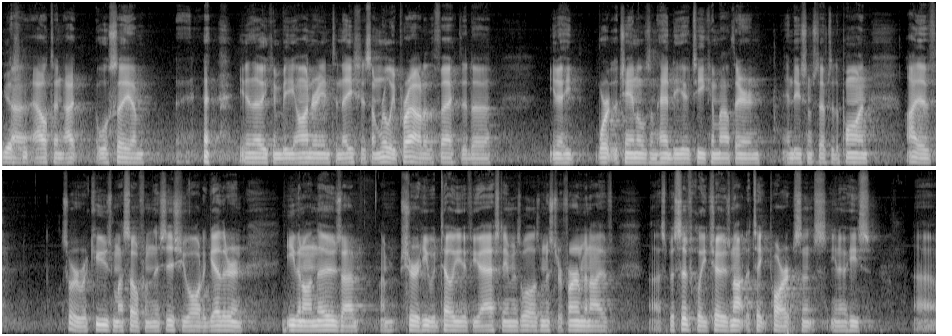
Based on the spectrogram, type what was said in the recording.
Yes, uh, Alton. I will say I'm, even though he can be ornery and tenacious, I'm really proud of the fact that, uh, you know, he worked the channels and had DOT come out there and, and do some stuff to the pond. I have sort of recused myself from this issue altogether, and even on those, I, I'm sure he would tell you if you asked him, as well as Mr. Furman, I've uh, specifically chose not to take part since, you know, he's uh,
